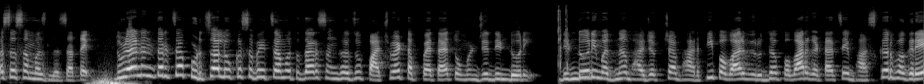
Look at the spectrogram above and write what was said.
असं समजलं जात आहे धुळ्यानंतरचा पुढचा लोकसभेचा मतदारसंघ जो पाचव्या टप्प्यात आहे तो म्हणजे दिंडोरी. दिंडोरीमधनं भाजपच्या भारती पवार विरुद्ध पवार गटाचे भास्कर भगरे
